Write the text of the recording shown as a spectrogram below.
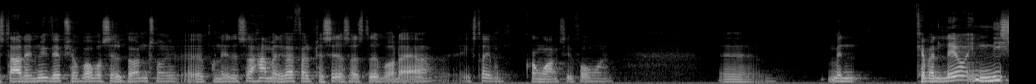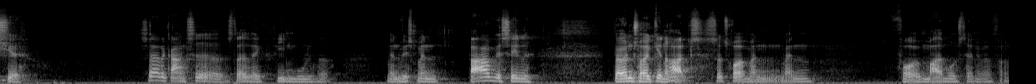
starte en ny webshop op og sælge børnetøj øh, på nettet, så har man i hvert fald placeret sig et sted, hvor der er ekstrem konkurrence i forvejen. Øh, men kan man lave en niche, så er der garanteret stadigvæk fine muligheder. Men hvis man bare vil sælge børnetøj generelt, så tror jeg, man, man får meget modstand i hvert fald.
